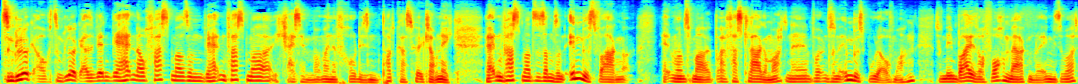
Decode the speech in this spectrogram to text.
Zum Glück auch, zum Glück. Also wir, wir hätten auch fast mal so ein, wir hätten fast mal, ich weiß nicht, meine Frau diesen Podcast hört, ich glaube nicht. Wir hätten fast mal zusammen so einen Imbisswagen, hätten wir uns mal fast klar gemacht und dann wollten so eine Imbissbude aufmachen, so nebenbei, so auf Wochenmärkten oder irgendwie sowas.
